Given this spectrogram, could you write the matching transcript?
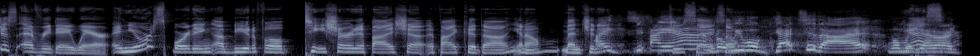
just everyday wear and you're sporting a beautiful t-shirt if I sh- if I could uh, you know mention it I, am, say but so. we will get to that when we Yes. get our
